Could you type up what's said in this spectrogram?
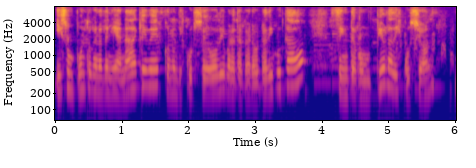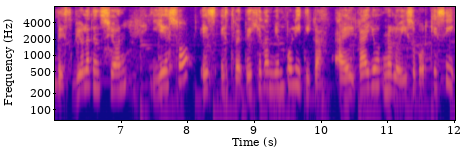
Hizo un punto que no tenía nada que ver con un discurso de odio para atacar a otra diputada, se interrumpió la discusión, desvió la atención y eso es estrategia también política. A el gallo no lo hizo porque sí,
